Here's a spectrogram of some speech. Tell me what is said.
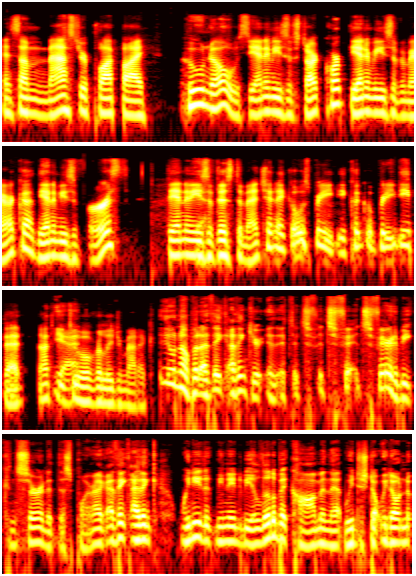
and some master plot by who knows the enemies of Stark Corp, the enemies of America, the enemies of Earth the enemies of this dimension. It goes pretty. It could go pretty deep, Ed. Not to be Yeah. too overly dramatic. You know, no, but I think I think you're it's it's it's fair, it's fair to be concerned at this point, right? I think I think we need to we need to be a little bit calm in that we just don't we don't know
